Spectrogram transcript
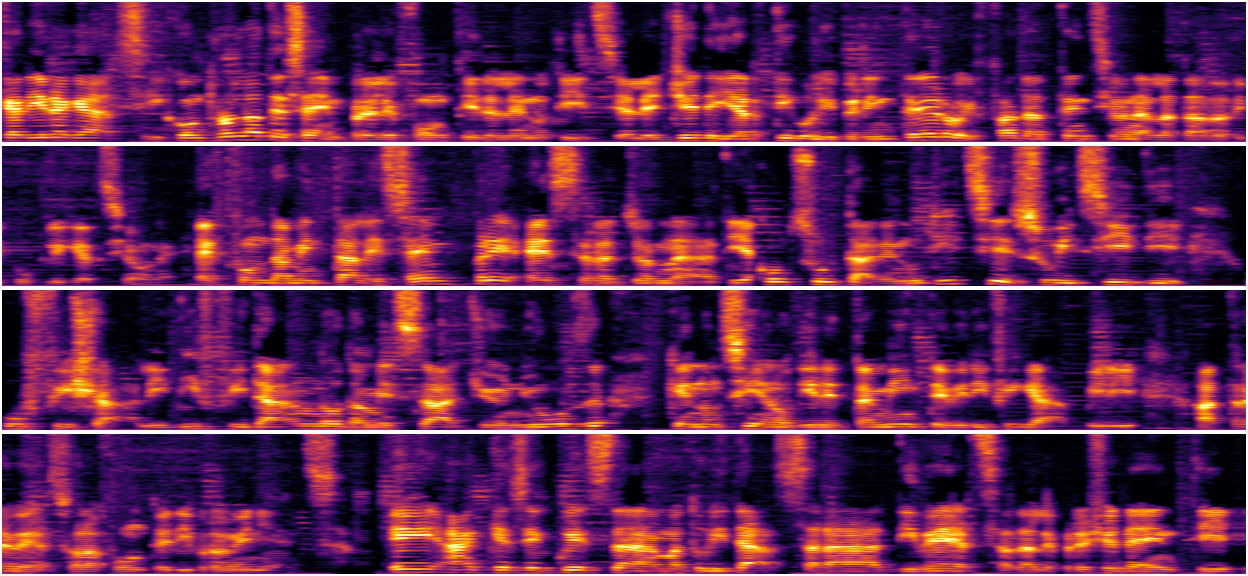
Cari ragazzi, controllate sempre le fonti delle notizie, leggete gli articoli per intero e fate attenzione alla data di pubblicazione. È fondamentale sempre essere aggiornati e consultare notizie sui siti ufficiali, diffidando da messaggi o news che non siano direttamente verificabili attraverso la fonte di provenienza. E anche se questa maturità sarà diversa dalle precedenti,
